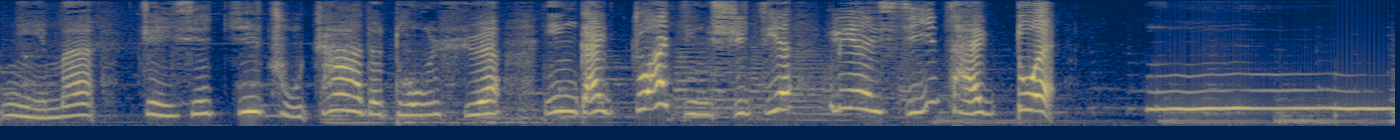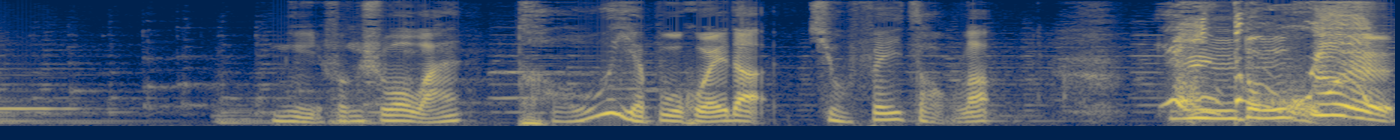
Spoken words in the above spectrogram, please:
你们这些基础差的同学应该抓紧时间练习才对。蜜蜂说完，头也不回的就飞走了。运动会，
